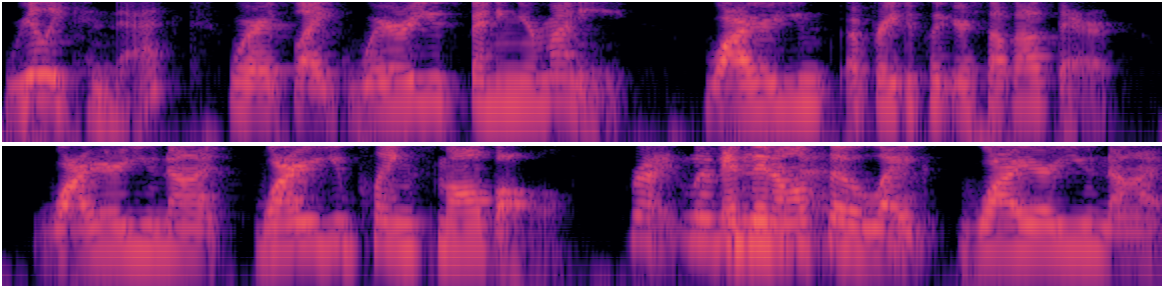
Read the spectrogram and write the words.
really connect where it's like where are you spending your money why are you afraid to put yourself out there? Why are you not why are you playing small ball? Right, living And then also head. like yeah. why are you not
